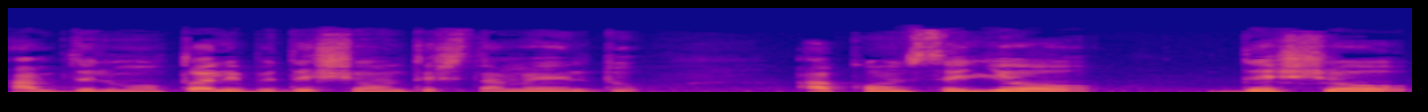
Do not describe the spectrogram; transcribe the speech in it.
Abdul Muttalib deixou um testamento, aconselhou, deixou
